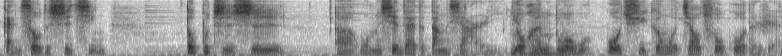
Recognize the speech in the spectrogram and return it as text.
感受的事情，都不只是。呃，我们现在的当下而已，有很多我过去跟我交错过的人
